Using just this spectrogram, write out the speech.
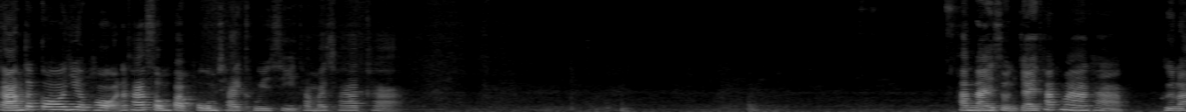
สามตะกอเหยียบเหาะนะคะ สมปรับภูมิชายครุยสีธรรมชาติค่ะ ท่านใดสนใจทักมาค่ะคือละ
